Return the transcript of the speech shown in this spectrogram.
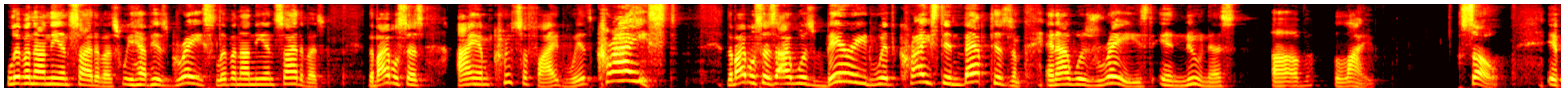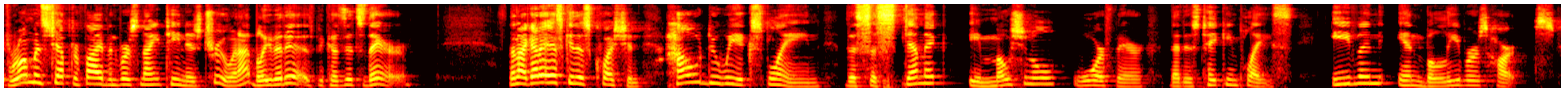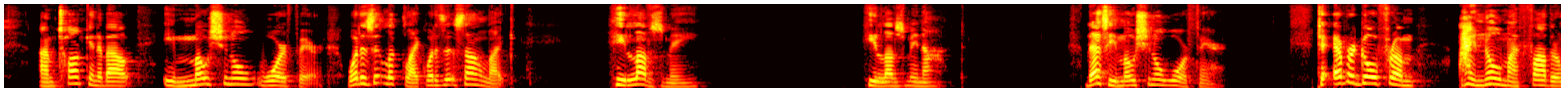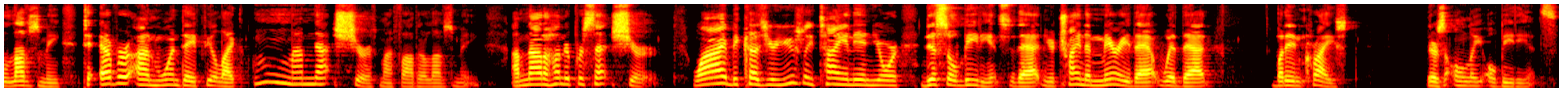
living on the inside of us. We have his grace living on the inside of us. The Bible says, I am crucified with Christ. The Bible says, I was buried with Christ in baptism, and I was raised in newness of life. So, if Romans chapter 5 and verse 19 is true, and I believe it is because it's there, then I got to ask you this question How do we explain the systemic emotional warfare that is taking place even in believers' hearts? I'm talking about emotional warfare. What does it look like? What does it sound like? He loves me. He loves me not. That's emotional warfare. To ever go from, I know my father loves me, to ever on one day feel like, mm, I'm not sure if my father loves me. I'm not 100% sure. Why? Because you're usually tying in your disobedience to that and you're trying to marry that with that. But in Christ, there's only obedience.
